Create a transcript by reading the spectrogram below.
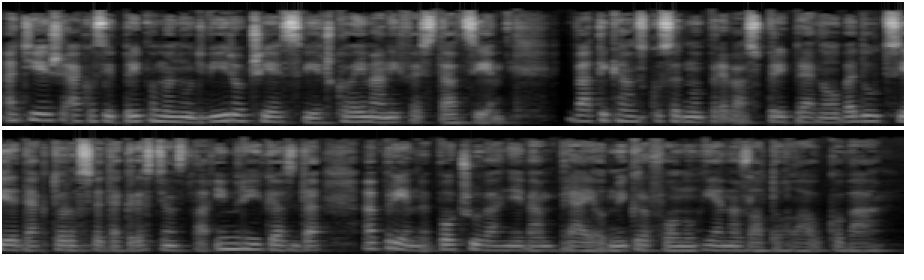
a tiež ako si pripomenúť výročie sviečkovej manifestácie. Vatikánsku sedmu pre vás pripravil vedúci redaktor Sveta kresťanstva Imrich Gazda a príjemné počúvanie vám praje od mikrofónu Jana Zlatohlávková.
